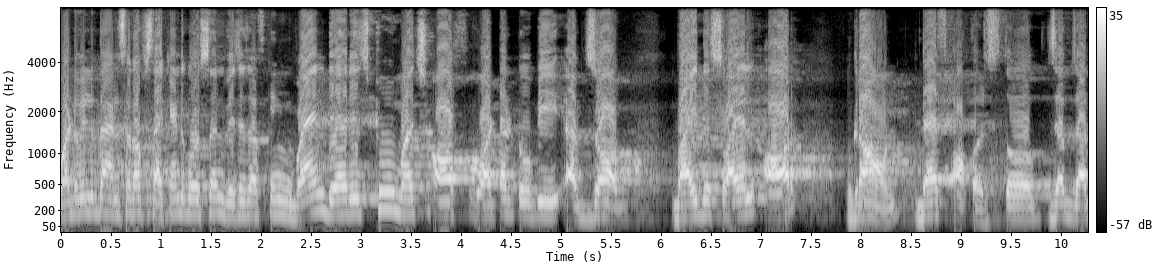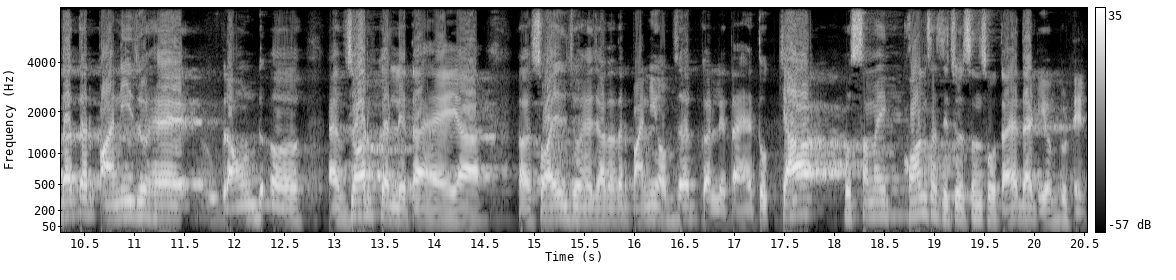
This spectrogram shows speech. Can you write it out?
what will be the answer of second question which is asking when there is too much of water to be absorbed by the soil or ground dash occurs तो जब ज़्यादातर पानी जो है ग्राउंड एब्जॉर्ब कर लेता है या सॉइल जो है, ज़्यादातर पानी ऑब्ज़र्व कर लेता है तो क्या उस समय कौन सा सिचुएशंस होता है that you have tell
